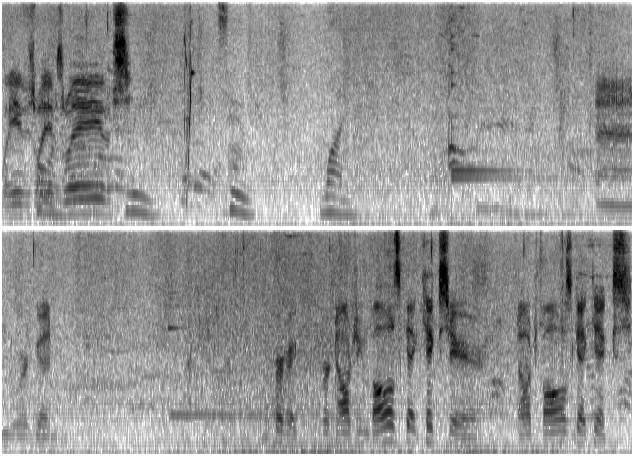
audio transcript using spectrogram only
Waves, Four. waves, waves. three, two, one. And we're good. Perfect. We're dodging balls, get kicks here. Dodge balls, get kicks.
